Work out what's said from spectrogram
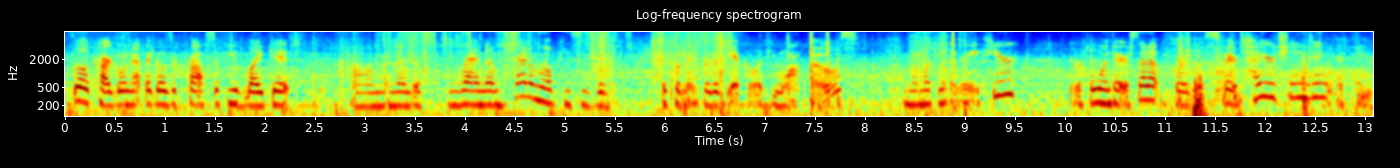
It's a little cargo net that goes across if you'd like it. Um, and then just random, random little pieces of equipment for the vehicle if you want those. And I'm looking underneath here, your whole entire setup for the spare tire changing if you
